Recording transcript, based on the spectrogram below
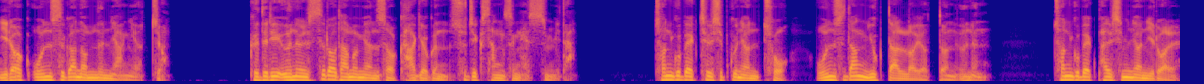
1억 온스가 넘는 양이었죠. 그들이 은을 쓸어 담으면서 가격은 수직 상승했습니다. 1979년 초 온스당 6달러였던 은은 1980년 1월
